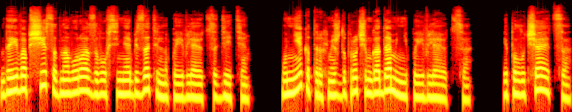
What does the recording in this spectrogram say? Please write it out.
Да и вообще с одного раза вовсе не обязательно появляются дети. У некоторых, между прочим, годами не появляются. И получается,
